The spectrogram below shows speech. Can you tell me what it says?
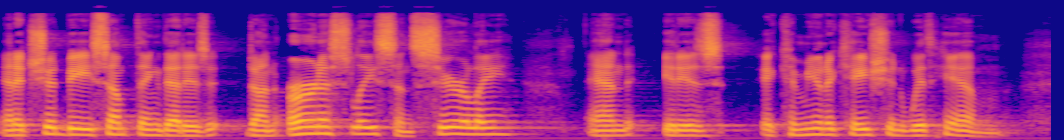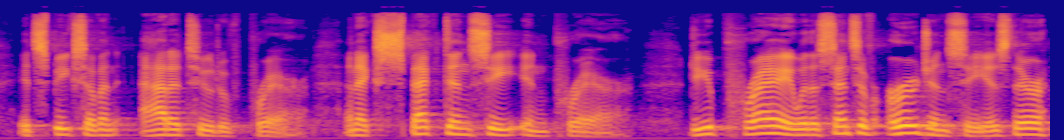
And it should be something that is done earnestly, sincerely, and it is a communication with Him. It speaks of an attitude of prayer an expectancy in prayer? Do you pray with a sense of urgency? Is there,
